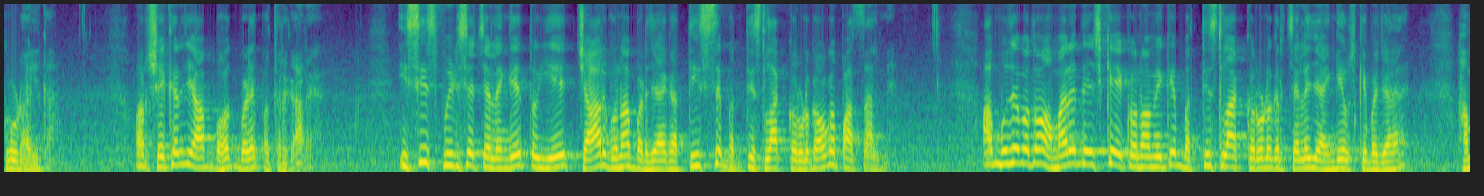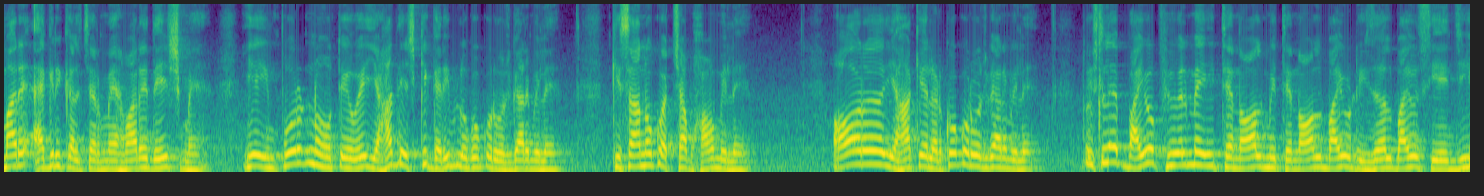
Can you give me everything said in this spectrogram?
क्रूड ऑयल का। और शेखर जी आप बहुत बड़े पत्रकार हैं। इसी स्पीड से चलेंगे तो ये चार गुना बढ़ जाएगा तीस से बत्तीस लाख करोड़ का होगा पाँच साल में। अब मुझे बताओ हमारे देश के इकोनॉमी के बत्तीस लाख करोड़ अगर चले जाएँगे उसके बजाय हमारे एग्रीकल्चर में हमारे देश में ये इम्पोर्ट न होते हुए यहाँ देश के गरीब लोगों को रोज़गार मिले किसानों को अच्छा भाव मिले और यहाँ के लड़कों को रोज़गार मिले तो इसलिए बायो फ्यूल में ethanol methanol biodiesel bio CNG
